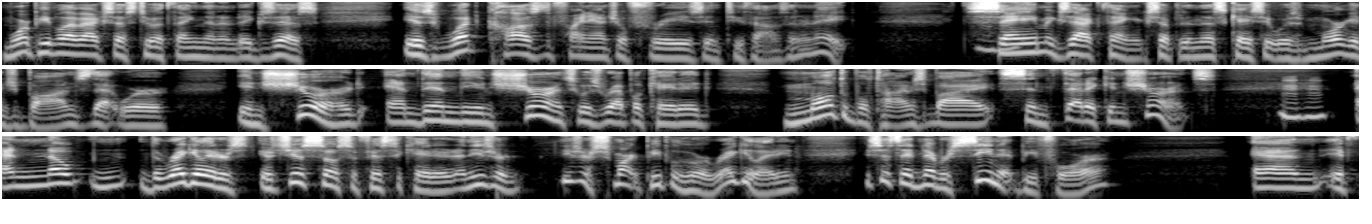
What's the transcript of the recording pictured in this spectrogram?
more people have access to a thing than it exists, is what caused the financial freeze in 2008. Mm-hmm. Same exact thing, except in this case, it was mortgage bonds that were insured, and then the insurance was replicated multiple times by synthetic insurance. Mm-hmm. And no, the regulators, it's just so sophisticated, and these are these are smart people who are regulating. It's just they've never seen it before. And if,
